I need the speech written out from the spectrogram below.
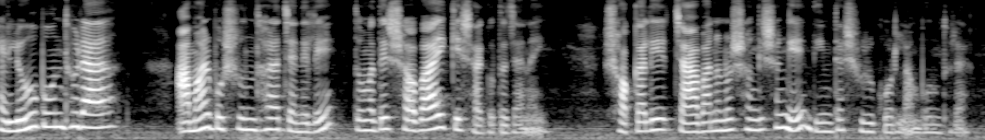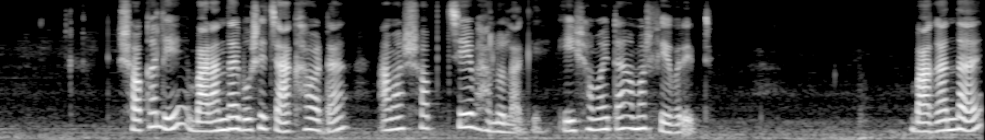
হ্যালো বন্ধুরা, আমার বসুন্ধরা চ্যানেলে তোমাদের সবাইকে স্বাগত জানাই। সকালে চা বানানোর সঙ্গে সঙ্গে দিনটা শুরু করলাম বন্ধুরা। সকালে বারান্দায় বসে চা খাওয়াটা আমার সবচেয়ে ভালো লাগে, এই সময়টা আমার ফেভারিট বাগান্দায়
